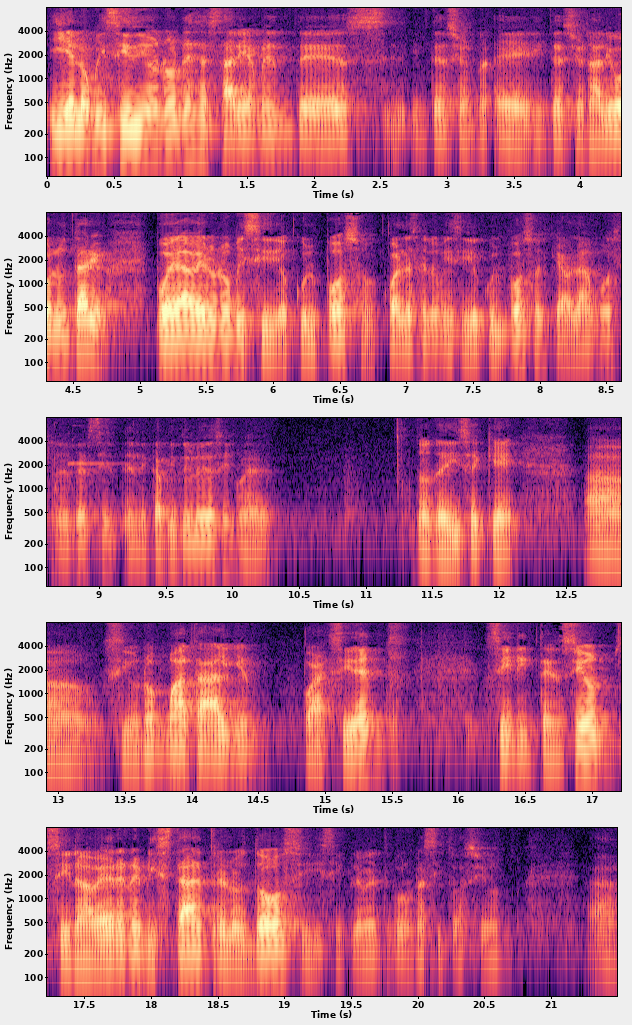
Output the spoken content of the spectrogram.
y el homicidio no necesariamente es intencional, eh, intencional, y voluntario. Puede haber un homicidio culposo. ¿Cuál es el homicidio culposo? El que hablamos en el, en el capítulo 19, donde dice que Ah, si uno mata a alguien por accidente, sin intención, sin haber enemistad entre los dos y simplemente por una situación ah,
